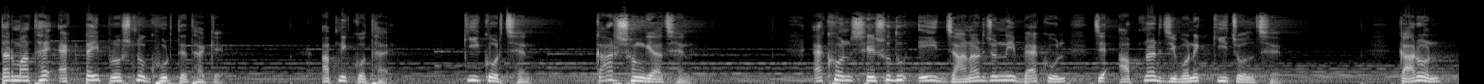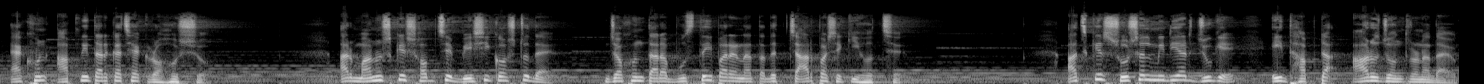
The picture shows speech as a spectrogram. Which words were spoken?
তার মাথায় একটাই প্রশ্ন ঘুরতে থাকে। আপনি কোথায়? কি করছেন? কার সঙ্গে আছেন? এখন সে শুধু এই জানার জন্যই ব্যাকুল যে আপনার জীবনে কি চলছে। কারণ এখন আপনি তার কাছে এক রহস্য। আর মানুষকে সবচেয়ে বেশি কষ্ট দেয় যখন তারা বুঝতেই পারে না তাদের চারপাশে কি হচ্ছে। আজকের সোশ্যাল মিডিয়ার যুগে এই ধাপটা আরও যন্ত্রণাদায়ক।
